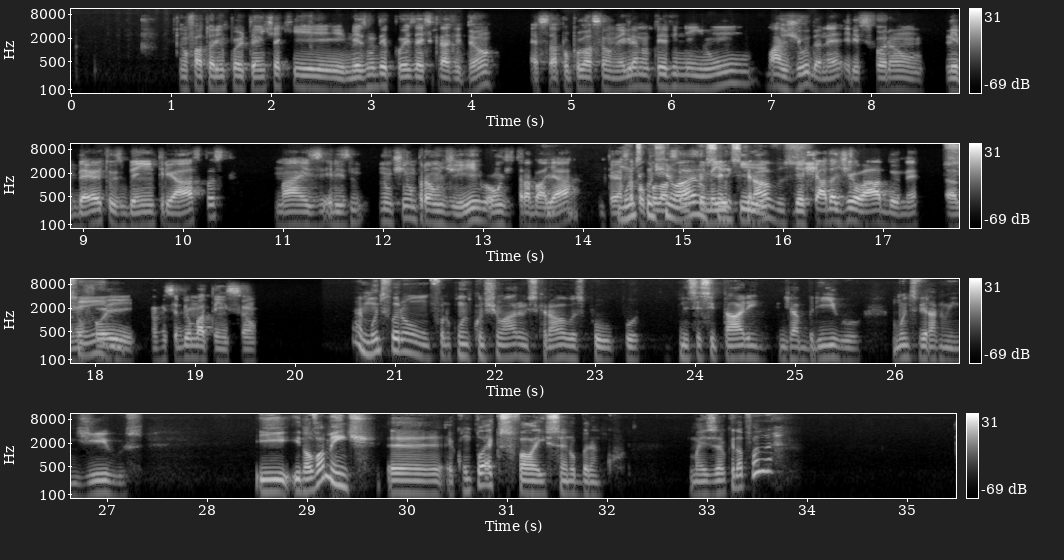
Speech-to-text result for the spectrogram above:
Um fator importante é que, mesmo depois da escravidão, essa população negra não teve nenhuma ajuda, né? Eles foram libertos, bem entre aspas, mas eles não tinham para onde ir, onde trabalhar. Então essa Muitos população continuaram foi meio que escravos. deixada de lado, né? Ela não Sim. foi, não recebeu uma atenção. É, muitos foram, foram continuaram escravos por, por necessitarem de abrigo, muitos viraram mendigos. E, e novamente, é, é complexo falar isso sendo branco, mas é o que dá pra fazer.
